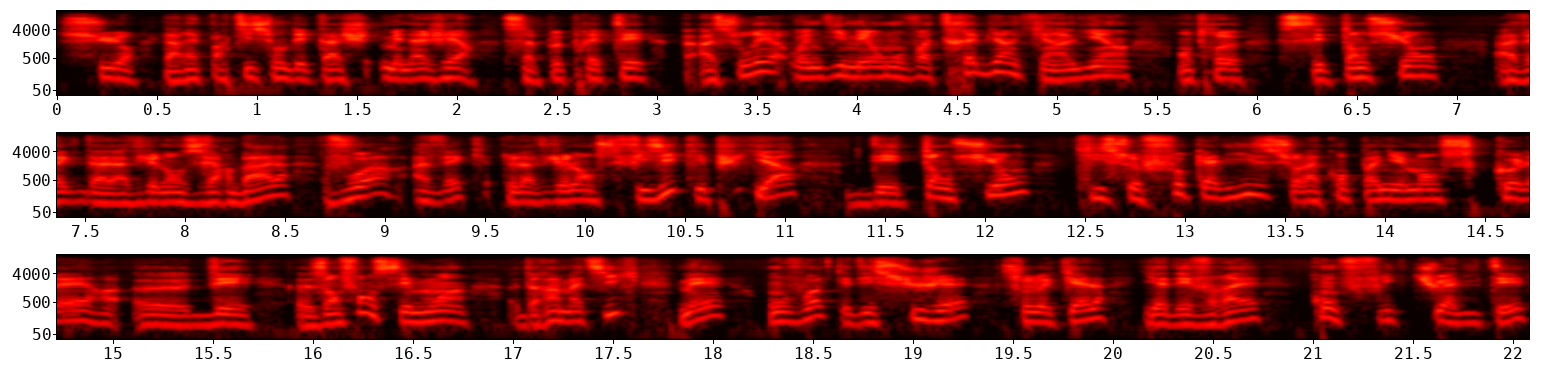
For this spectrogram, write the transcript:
sur la répartition des tâches ménagère, ça peut prêter à sourire, Wendy, mais on voit très bien qu'il y a un lien entre ces tensions avec de la violence verbale, voire avec de la violence physique. Et puis il y a des tensions qui se focalisent sur l'accompagnement scolaire euh, des enfants. C'est moins dramatique, mais on voit qu'il y a des sujets sur lesquels il y a des vraies conflictualités,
